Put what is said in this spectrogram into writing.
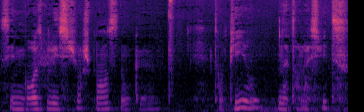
c'est une grosse blessure, je pense. Donc tant pis, hein. on attend la suite.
